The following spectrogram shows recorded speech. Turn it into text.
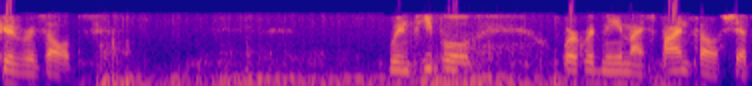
good results. When people work with me in my spine fellowship,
